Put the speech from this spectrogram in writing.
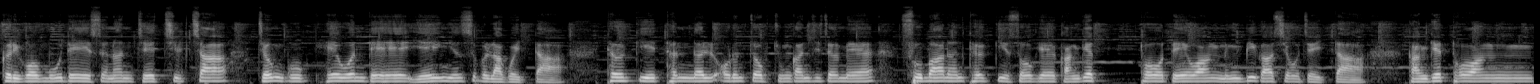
그리고 무대에서는 제7차 전국 해원대회 예행 연습을 하고 있다. 태극기 터널 오른쪽 중간 지점에 수많은 태극기 속에 강개토 대왕 능비가 세워져 있다. 강개토왕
